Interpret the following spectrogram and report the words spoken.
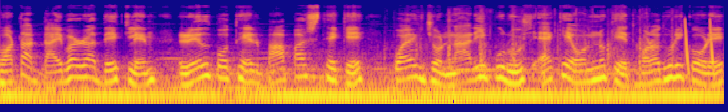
হঠাৎ ড্রাইভাররা দেখলেন রেলপথের বাঁ পাশ থেকে কয়েকজন নারী পুরুষ একে অন্যকে ধরাধরি করে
